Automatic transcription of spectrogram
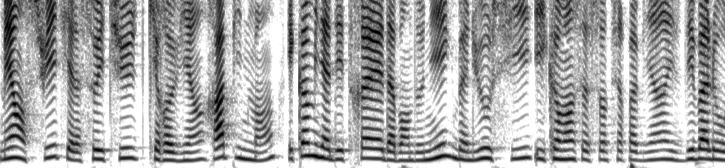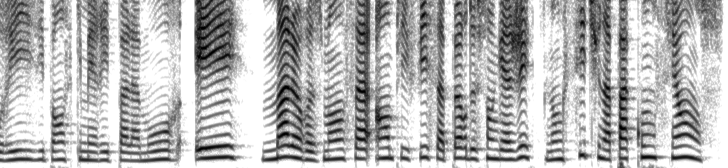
Mais ensuite, il y a la solitude qui revient rapidement. Et comme il a des traits d'abandonnique, ben lui aussi, il commence à se sentir pas bien, il se dévalorise, il pense qu'il mérite pas l'amour et malheureusement, ça amplifie sa peur de s'engager. Donc si tu n'as pas conscience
